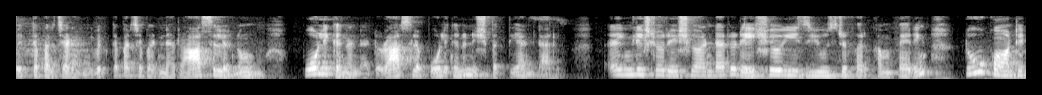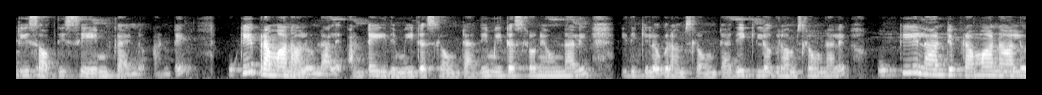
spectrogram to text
వ్యక్తపరచడానికి వ్యక్తపరచబడిన రాసులను పోలికను అన్నట్టు రాసుల పోలికను నిష్పత్తి అంటారు. ఇంగ్లీష్లో రేషియో అంటారు. Ratio is used for comparing two quantities of the same kind. అంటే ఒకే ప్రమాణాలు ఉండాలి అంటే ఇది మీటర్స్లో ఉంటుంది మీటర్స్లోనే ఉండాలి ఇది కిలోగ్రామ్స్లో ఉంటుంది కిలోగ్రామ్స్లో ఉండాలి. ఒకేలాంటి ప్రమాణాలు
